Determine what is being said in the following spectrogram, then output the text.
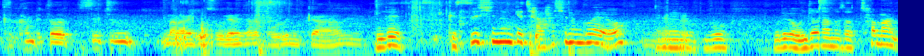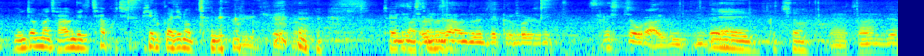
그 컴퓨터 쓸 줄만 알고 속에는 잘 모르니까 근데 그 쓰시는 게 잘 하시는 거예요. 네, 뭐 우리가 운전하면서 차만 운전만 잘하면 되지 차 고칠 필요까지는 없잖아요. 그렇게 저도 그래서 젊은 마찬가지. 사람들은 이제 그런 걸 좀 상식적으로 알고 있는데 네, 그렇죠. 네, 저는 이제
